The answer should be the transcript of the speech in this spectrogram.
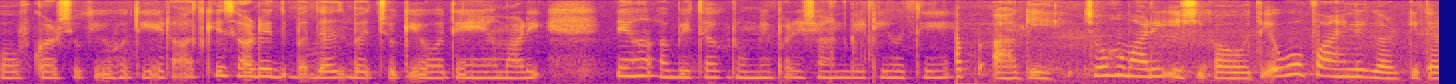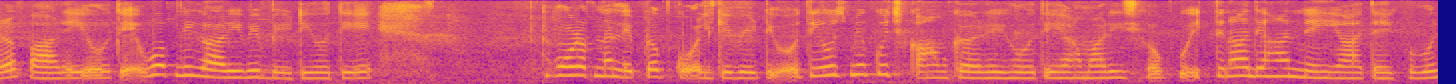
ऑफ़ कर चुकी होती है। रात के साढ़े दस बज चुके होते हैं। हमारी नेहा अभी तक रूम में परेशान बैठी होती है। अब आगे जो हमारी इशिका होती है, वो फाइनली घर की तरफ़ आ रही होती है। वो अपनी गाड़ी में बैठी होती है। और अपना लैपटॉप खोल के बैठी होती है, उसमें कुछ काम कर रही होती है। हमारी को इतना ध्यान नहीं आता है कबूल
